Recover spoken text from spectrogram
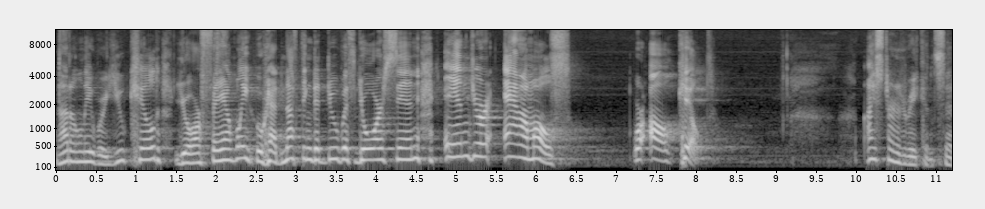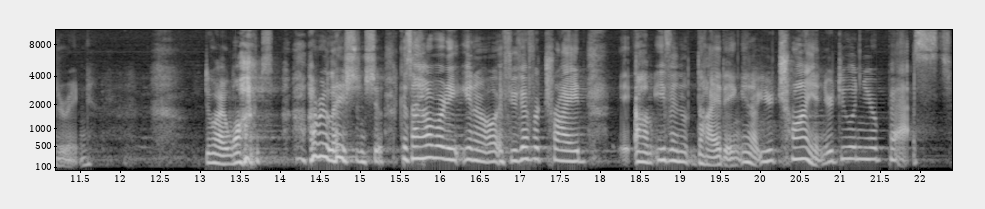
not only were you killed, your family, who had nothing to do with your sin, and your animals were all killed. I started reconsidering do I want a relationship? Because I already, you know, if you've ever tried um, even dieting, you know, you're trying, you're doing your best,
